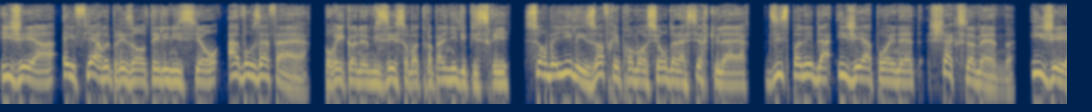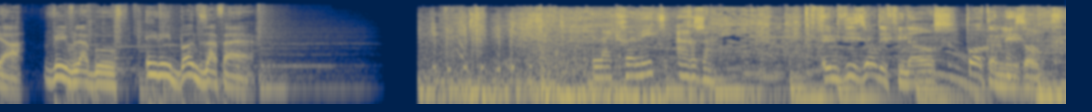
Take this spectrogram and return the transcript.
IGA est fier de présenter l'émission À vos affaires. Pour économiser sur votre panier d'épicerie, surveillez les offres et promotions de la circulaire disponible à IGA.net chaque semaine. IGA, vive la bouffe et les bonnes affaires. La chronique argent. Une vision des finances pas comme les autres.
